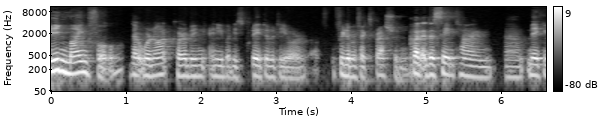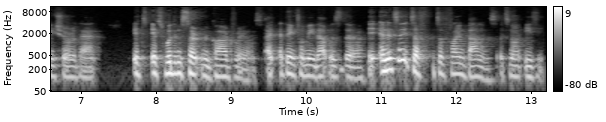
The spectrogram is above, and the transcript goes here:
being mindful that we're not curbing anybody's creativity or freedom of expression but at the same time um, making sure that it's it's within certain guardrails. I, I, think for me that was the and it's a, it's a it's a fine balance. It's not easy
